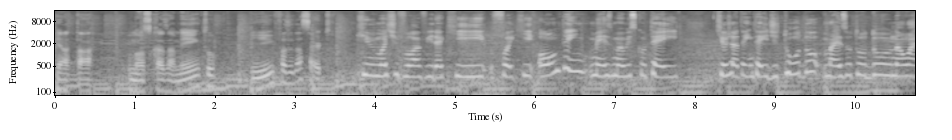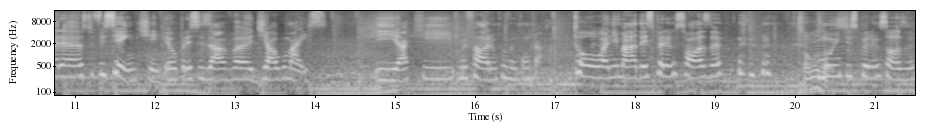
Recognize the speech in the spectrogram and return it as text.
reatar o nosso casamento e fazer dar certo. O que me motivou a vir aqui foi que ontem mesmo eu escutei que eu já tentei de tudo, mas o tudo não era suficiente. Eu precisava de algo mais. E aqui me falaram que eu vou encontrar. Tô animada, esperançosa. Somos Muito dois. esperançosa.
